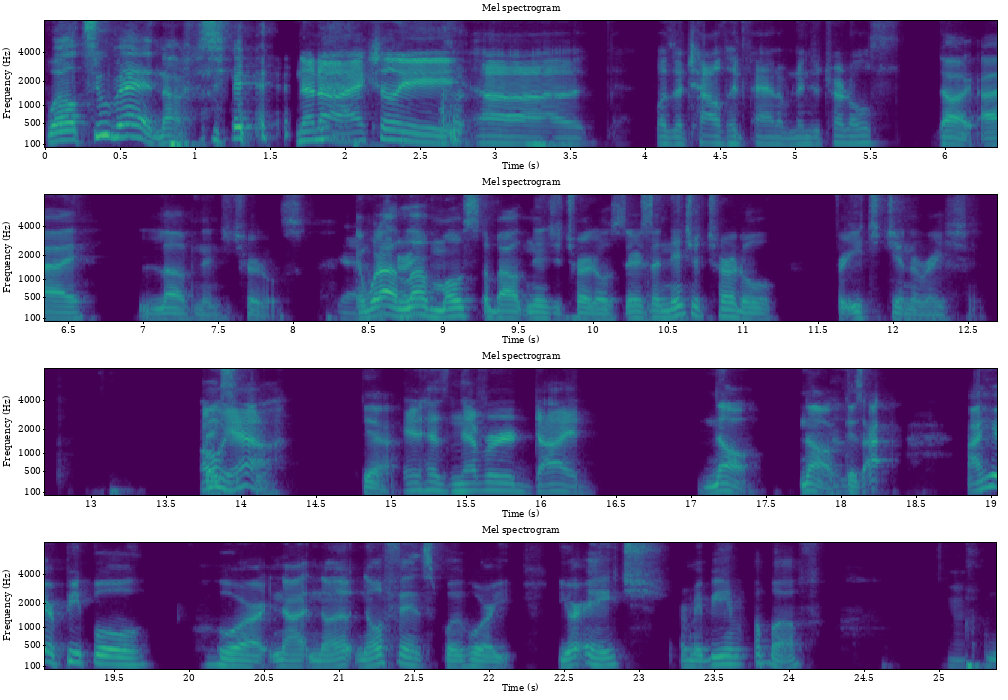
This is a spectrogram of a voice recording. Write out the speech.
Well, too bad. No, no, no. Actually uh, was a childhood fan of Ninja Turtles. Dog, I love Ninja Turtles. Yeah, and what I great. love most about Ninja Turtles, there's a Ninja Turtle for each generation. Basically. Oh yeah, yeah. It has never died. No, no, because I I hear people who are not no no offense, but who are your age or maybe above mm-hmm.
